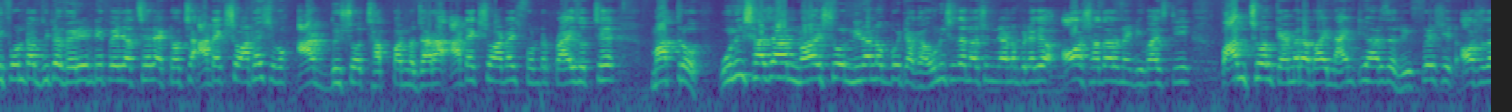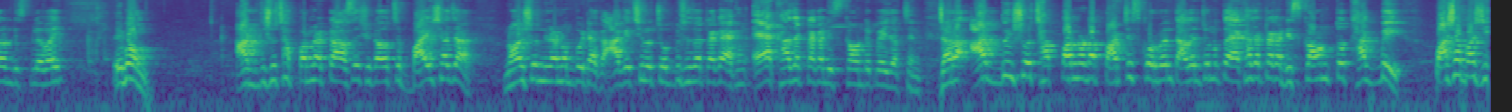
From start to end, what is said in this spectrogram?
এই ফোনটার দুইটা ভ্যারিয়েন্টই পেয়ে যাচ্ছেন একটা হচ্ছে আট একশো আঠাইশ এবং আট দুইশো ছাপ্পান্ন। যারা আট একশো আঠাইশ ফোনটার প্রাইস হচ্ছে মাত্র উনিশ হাজার নয়শো নিরানব্বই টাকা, উনিশ হাজার নয়শো নিরানব্বই টাকায় অসাধারণ এই ডিভাইসটি পাঞ্চুয়াল ক্যামেরা ভাই নাইনটি হার্জের রিফ্রেশ রেট অসাধারণ ডিসপ্লে ভাই। এবং আট দুশো ছাপ্পান্ন একটা আছে, সেটা হচ্ছে বাইশ হাজার নয়শো নিরানব্বই টাকা। আগে ছিল চব্বিশ হাজার টাকা, এখন এক হাজার টাকা ডিসকাউন্টে পেয়ে যাচ্ছেন। যারা আট দুইশো ছাপ্পান্নটা পারচেস করবেন, তাদের জন্য তো এক হাজার টাকা ডিসকাউন্ট তো থাকবেই। পাশাপাশি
